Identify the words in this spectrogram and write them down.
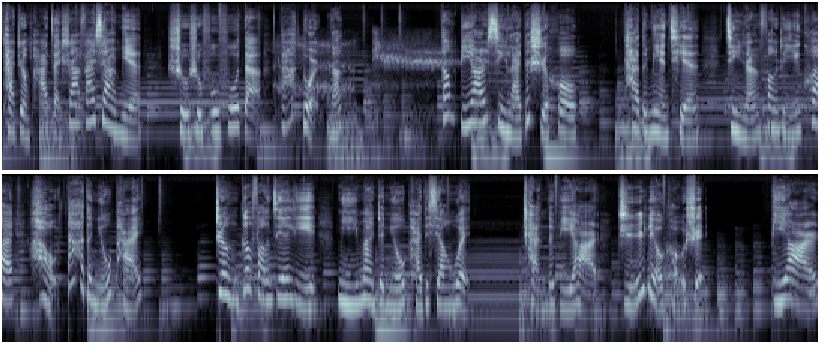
他正趴在沙发下面，舒舒服服地打盹儿呢。当比尔醒来的时候，他的面前竟然放着一块好大的牛排，整个房间里弥漫着牛排的香味，馋得比尔直流口水。比尔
